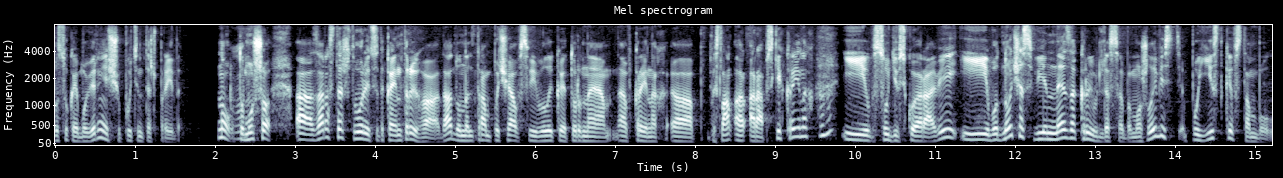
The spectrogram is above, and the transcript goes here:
висока ймовірність, що Путін теж прийде. Ну тому що а, зараз теж створюється така інтрига. Да? Дональд Трамп почав свій велике турне е, в країнах е, в іслам а- арабських країнах і в Саудівської Аравії, і водночас він не закрив для себе можливість поїздки в Стамбул.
